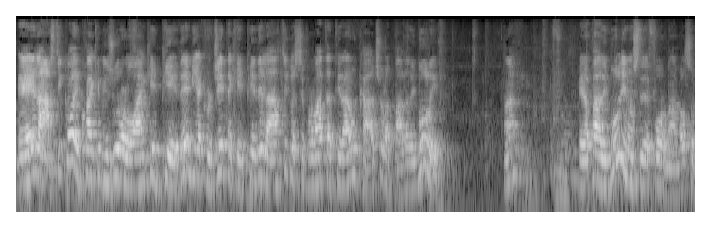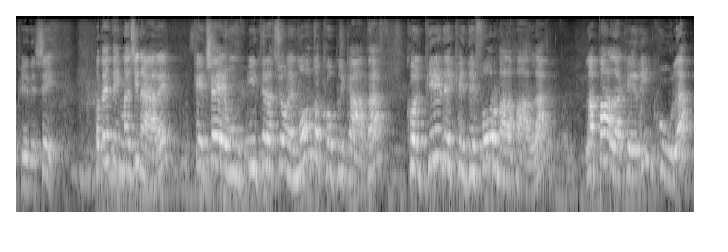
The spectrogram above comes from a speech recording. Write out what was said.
è elastico, in qualche misura lo ha anche il piede, vi accorgete che il piede è elastico e se provate a tirare un calcio la palla dei bulli. Eh? E la palla dei bulli non si deforma, il vostro piede sì. Potete immaginare che c'è un'interazione molto complicata col piede che deforma la palla, la palla che rincula,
